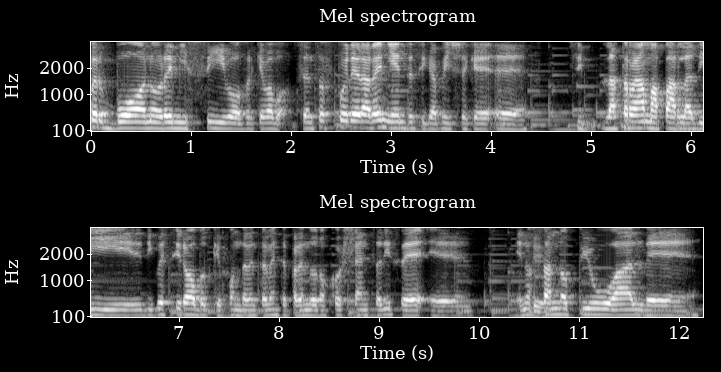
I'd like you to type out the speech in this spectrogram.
super buono, remissivo, perché vabbè, senza spoilerare niente si capisce che eh, sì, la trama parla di, di, questi robot che fondamentalmente prendono coscienza di sé e, e non sì. stanno più alle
